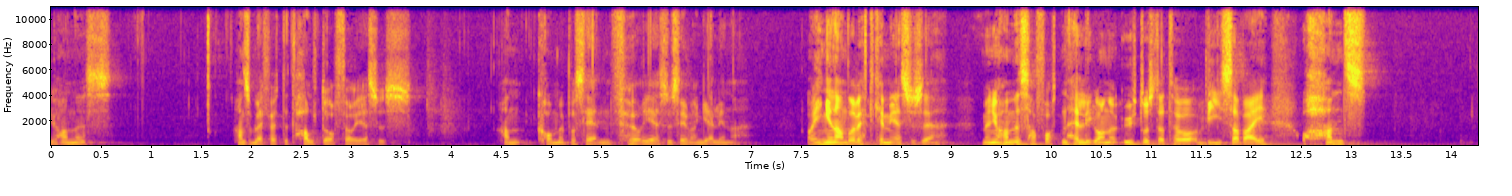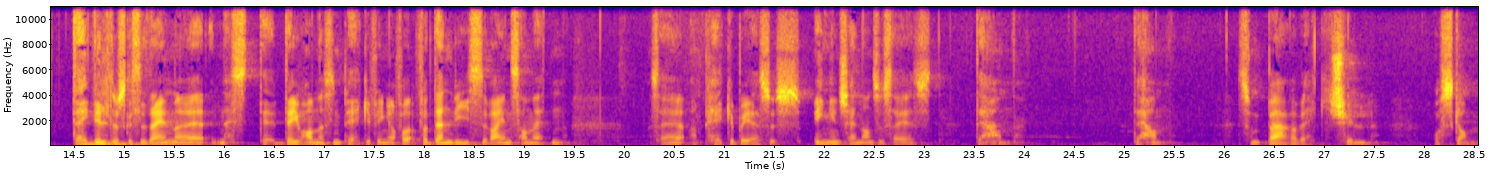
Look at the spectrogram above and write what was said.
Johannes, han som ble født et halvt år før Jesus, han kommer på scenen før Jesus i evangeliene. Og Ingen andre vet hvem Jesus er. Men Johannes har fått Den hellige ånd og utrusta til å vise vei. Og hans, Det jeg vil du skal sitte deg inn er, det er Johannes' sin pekefinger, for, for, den viser veien, sannheten. Så han peker på Jesus. Ingen kjenner han som sier det er han. Det er han som bærer vekk skyld og skam.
